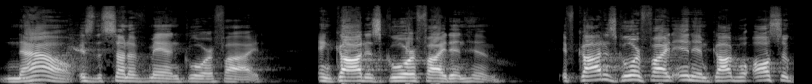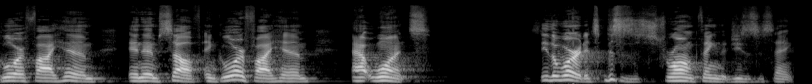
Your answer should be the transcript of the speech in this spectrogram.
Now is the Son of Man glorified, and God is glorified in him. If God is glorified in him, God will also glorify him in himself and glorify him at once. See the word, it's, this is a strong thing that Jesus is saying.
